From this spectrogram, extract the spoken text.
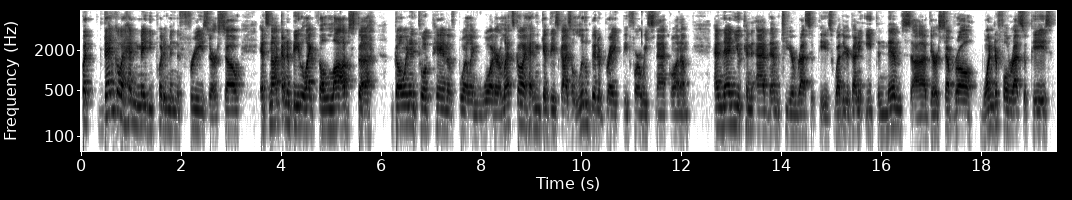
but then go ahead and maybe put them in the freezer. So it's not going to be like the lobster going into a pan of boiling water. Let's go ahead and give these guys a little bit of break before we snack on them and then you can add them to your recipes. Whether you're going to eat the nymphs, uh, there are several wonderful recipes.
